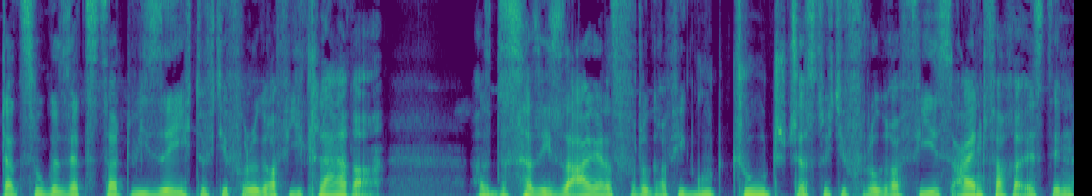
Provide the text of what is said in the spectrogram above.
dazu gesetzt hat, wie sehe ich durch die Fotografie klarer. Also das, was ich sage, dass Fotografie gut tut, dass durch die Fotografie es einfacher ist, den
